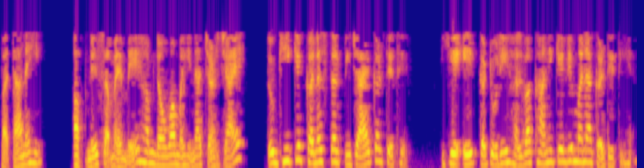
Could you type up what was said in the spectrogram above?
पता नहीं अपने समय में हम नौवा महीना चढ़ जाए तो घी के कनस्तर पी जाया करते थे। ये एक कटोरी हलवा खाने के लिए मना कर देती हैं।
